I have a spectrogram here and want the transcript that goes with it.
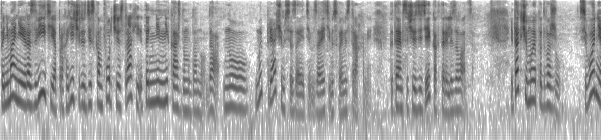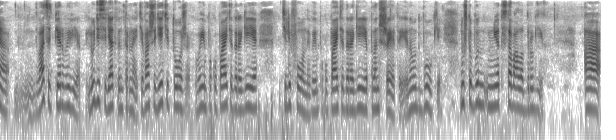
понимание развития, проходить через дискомфорт, через страхи, это не, не каждому дано, да. Но мы прячемся за этим, за этими своими страхами. Пытаемся через детей как-то реализоваться. Итак, к чему я подвожу? Сегодня 21 век, люди сидят в интернете, ваши дети тоже. Вы им покупаете дорогие телефоны, вы им покупаете дорогие планшеты, ноутбуки, ну, чтобы он не отставал от других. А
